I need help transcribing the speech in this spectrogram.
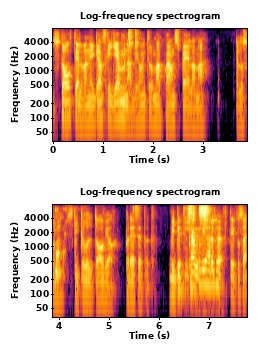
startelvan är ganska jämnad. Vi har inte de här stjärnspelarna eller som Nej. sticker ut och avgör på det sättet. Vilket Precis. kanske vi hade behövt i och för sig.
